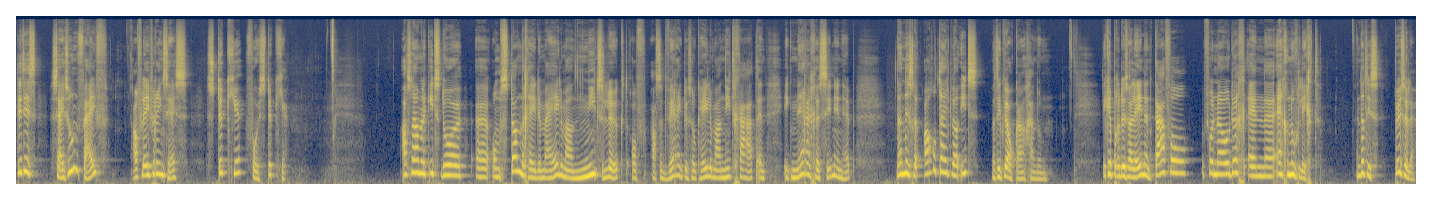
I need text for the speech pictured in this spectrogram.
Dit is seizoen 5, aflevering 6, stukje voor stukje. Als namelijk iets door uh, omstandigheden mij helemaal niet lukt, of als het werk dus ook helemaal niet gaat en ik nergens zin in heb, dan is er altijd wel iets wat ik wel kan gaan doen. Ik heb er dus alleen een tafel voor nodig en, uh, en genoeg licht. En dat is puzzelen.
